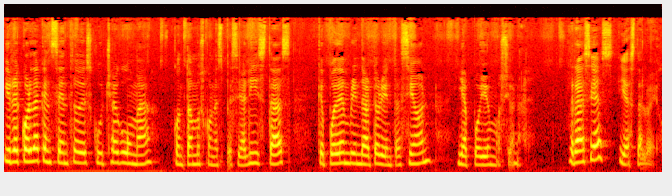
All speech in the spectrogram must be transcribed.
y recuerda que en Centro de Escucha Guma contamos con especialistas que pueden brindarte orientación y apoyo emocional. Gracias y hasta luego.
